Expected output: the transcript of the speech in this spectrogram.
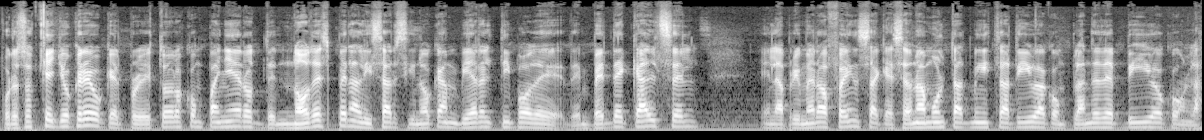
Por eso es que yo creo que el proyecto de los compañeros de no despenalizar, sino cambiar el tipo de, de en vez de cárcel, en la primera ofensa que sea una multa administrativa con plan de desvío, con, la,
